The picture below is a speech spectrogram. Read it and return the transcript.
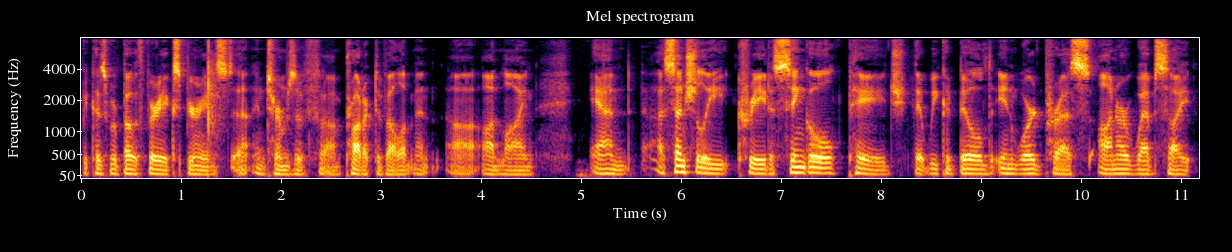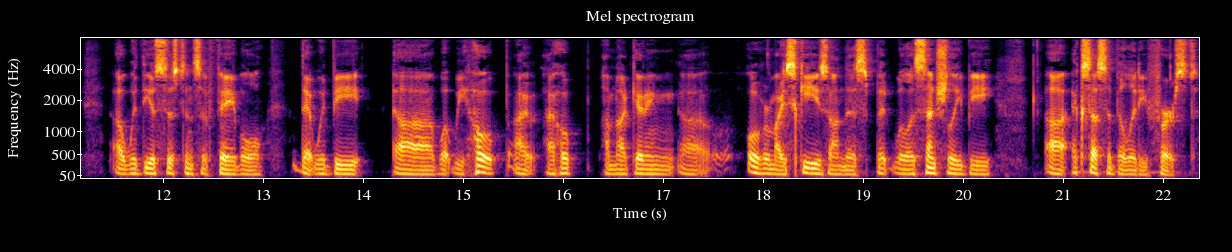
because we're both very experienced uh, in terms of um, product development uh, online and essentially create a single page that we could build in WordPress on our website uh, with the assistance of Fable that would be uh, what we hope. I, I hope I'm not getting uh, over my skis on this, but will essentially be uh, accessibility first.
